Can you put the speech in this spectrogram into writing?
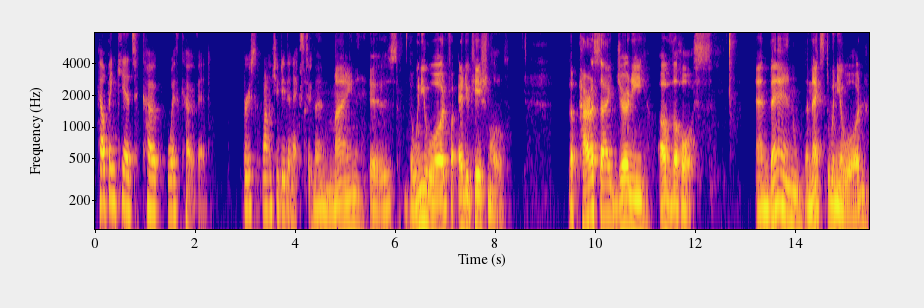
helping kids cope with COVID. Bruce, why don't you do the next two? Then mine is the Winnie Award for Educational, The Parasite Journey of the Horse. And then the next Winnie Award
